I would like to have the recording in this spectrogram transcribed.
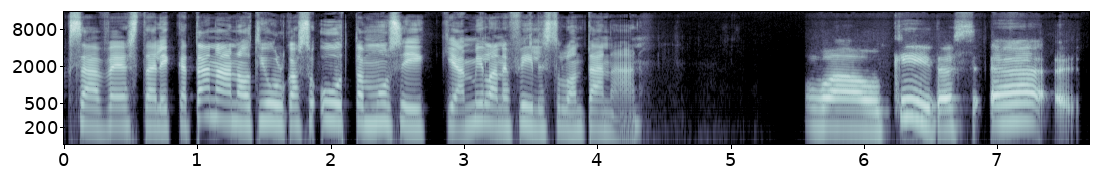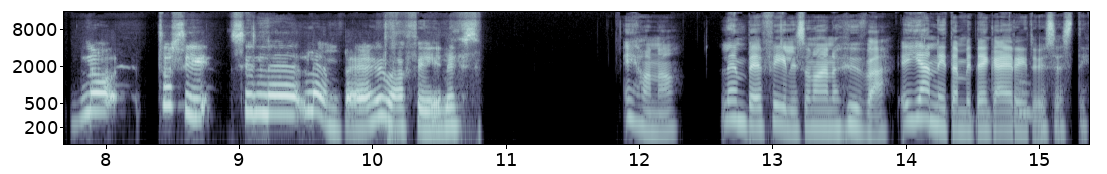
XVstä. Eli tänään oot julkaissut uutta musiikkia. Millainen fiilis sulla on tänään? Wow, kiitos. Öö, no tosi sille lempeä, hyvä fiilis. Ihanaa. Lempeä fiilis on aina hyvä. Ei jännitä mitenkään erityisesti.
